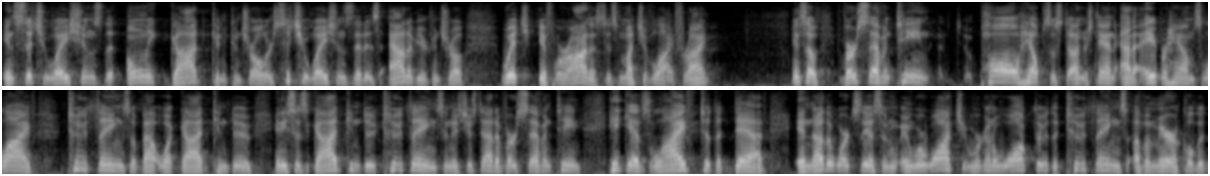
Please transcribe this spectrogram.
in situations that only God can control or situations that is out of your control, which, if we're honest, is much of life, right? And so, verse 17, Paul helps us to understand out of Abraham's life two things about what God can do. And he says, God can do two things, and it's just out of verse 17. He gives life to the dead. In other words, this, and, and we're watching, we're going to walk through the two things of a miracle, the,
